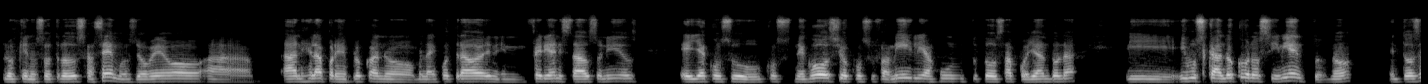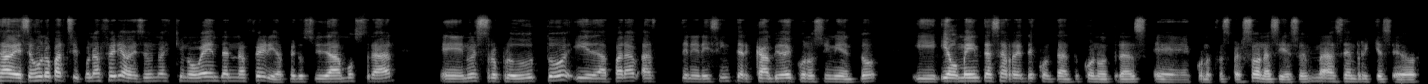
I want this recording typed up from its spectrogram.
lo que nosotros hacemos. Yo veo a Ángela, por ejemplo, cuando me la he encontrado en, en feria en Estados Unidos, ella con su, con su negocio, con su familia, junto, todos apoyándola y, y buscando conocimiento, ¿no? Entonces, a veces uno participa en una feria, a veces no es que uno venda en una feria, pero sí da a mostrar eh, nuestro producto y da para tener ese intercambio de conocimiento y, aumenta esa red de contacto con otras, eh, con otras personas y eso es más enriquecedor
